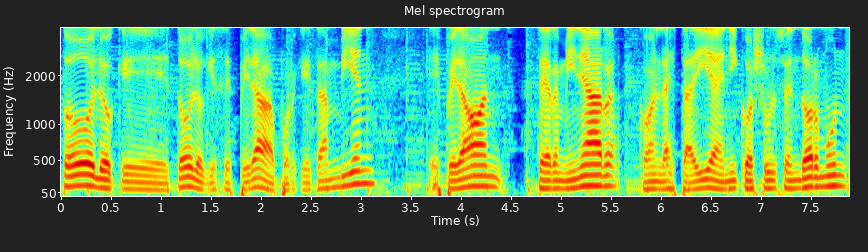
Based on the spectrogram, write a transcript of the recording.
todo lo que, todo lo que se esperaba. Porque también esperaban terminar con la estadía de Nico Schulz en Dortmund.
